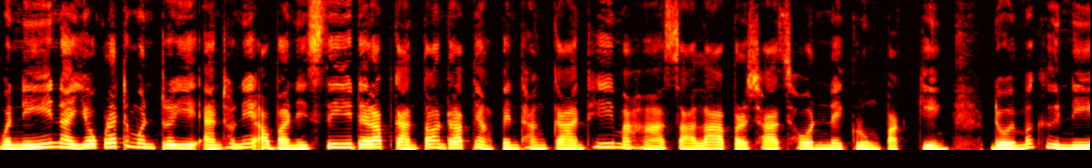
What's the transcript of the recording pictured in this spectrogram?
วันนี้นายกรัฐมนตรีแอนโทนีอัลบานิซีได้รับการต้อนรับอย่างเป็นทางการที่มหาศาลาประชาชนในกรุงปักกิ่ง โดยเมื่อคืนนี้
